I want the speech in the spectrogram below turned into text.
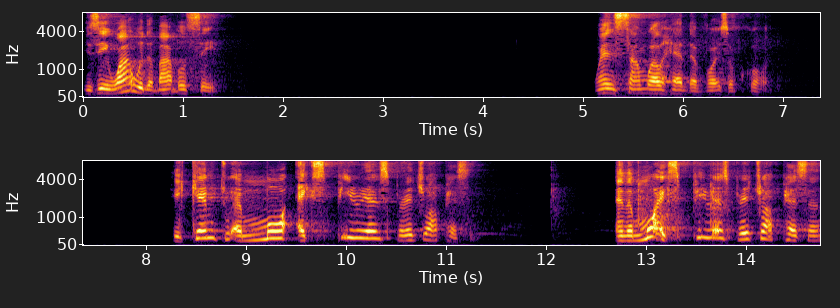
You see, why would the Bible say, when Samuel heard the voice of God, he came to a more experienced spiritual person. And the more experienced spiritual person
